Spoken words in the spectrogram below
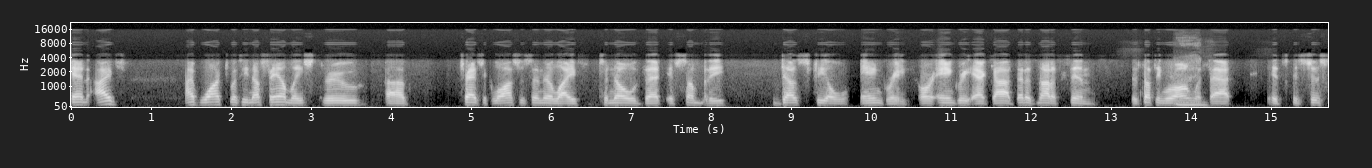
and I've I've walked with enough families through uh, tragic losses in their life to know that if somebody does feel angry or angry at God, that is not a sin. There's nothing wrong Right. with that. It's it's just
